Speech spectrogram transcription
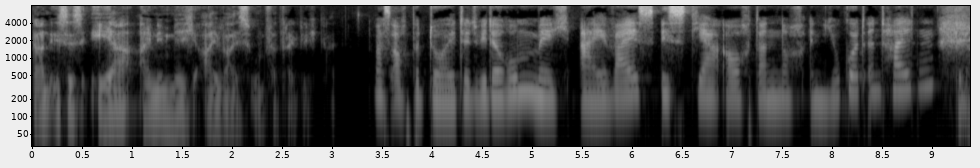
Dann ist es eher eine Milcheiweißunverträglichkeit. Was auch bedeutet wiederum, Milcheiweiß ist ja auch dann noch in Joghurt enthalten, Genau.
